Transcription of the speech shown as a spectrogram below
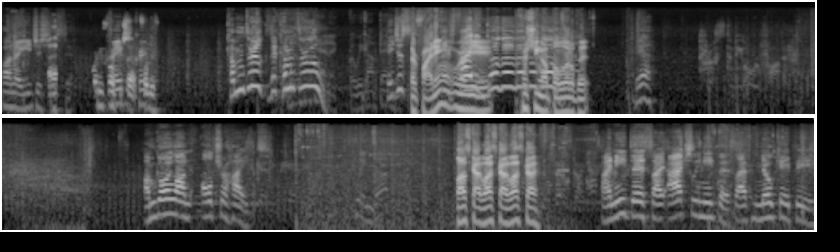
Oh no, you just I- used it. 44%. Kraber, 40, Coming through. They're coming through. Panic, but we got They banged. just. They're fighting. They're We're fighting. Go, go, go, pushing go, up a little bit. Yeah. Trust in the All Father. I'm going on ultra height. Wings up. Last guy. Last guy. Last guy. I need this. I actually need this. I have no KP.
